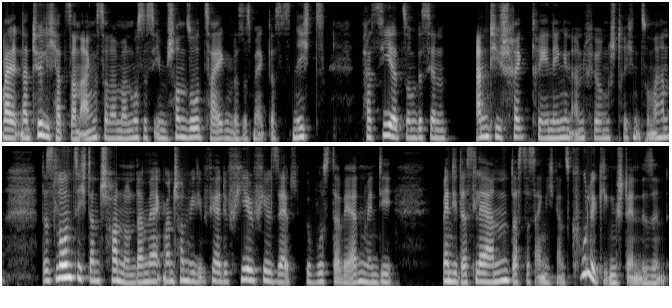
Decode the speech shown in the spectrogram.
weil natürlich hat es dann Angst, sondern man muss es ihm schon so zeigen, dass es merkt, dass es nichts passiert, so ein bisschen Anti-Schreck-Training in Anführungsstrichen zu machen. Das lohnt sich dann schon und da merkt man schon, wie die Pferde viel, viel selbstbewusster werden, wenn die, wenn die das lernen, dass das eigentlich ganz coole Gegenstände sind.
